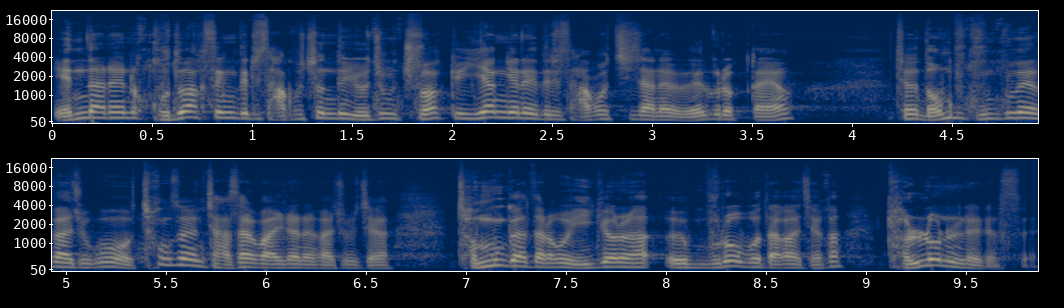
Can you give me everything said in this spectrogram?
옛날에는 고등학생들이 사고 쳤는데 요즘 중학교 2학년 애들이 사고 치잖아요. 왜 그럴까요? 제가 너무 궁금해가지고 청소년 자살 관련해가지고 제가 전문가들하고 의견을 하- 물어보다가 제가 결론을 내렸어요.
